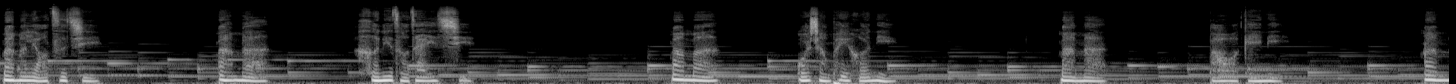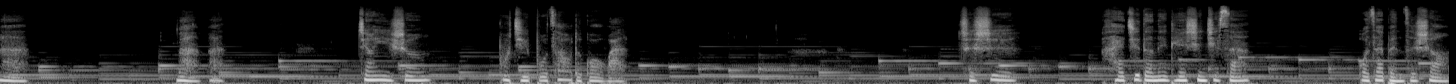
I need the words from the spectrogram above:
慢慢聊自己，慢慢和你走在一起，慢慢，我想配合你，慢慢把我给你。慢慢，慢慢，将一生不急不躁的过完。只是，还记得那天星期三，我在本子上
